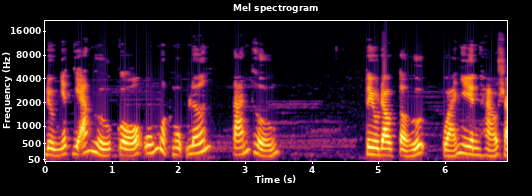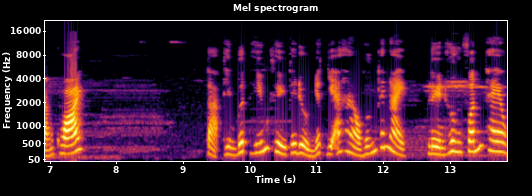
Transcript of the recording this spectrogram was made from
Đường nhất giả ngựa cổ uống một ngụm lớn, tán thưởng. Tiêu đào tử, quả nhiên hảo sẵn khoái. Tạ Thiên Bích hiếm khi thấy đường nhất giả hào hứng thế này, liền hưng phấn theo,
